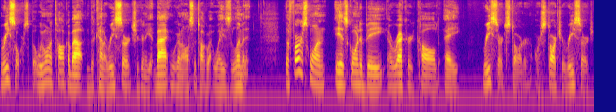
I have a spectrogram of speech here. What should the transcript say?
resource, but we want to talk about the kind of research you're going to get back. We're going to also talk about ways to limit it. The first one is going to be a record called a research starter or start your research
